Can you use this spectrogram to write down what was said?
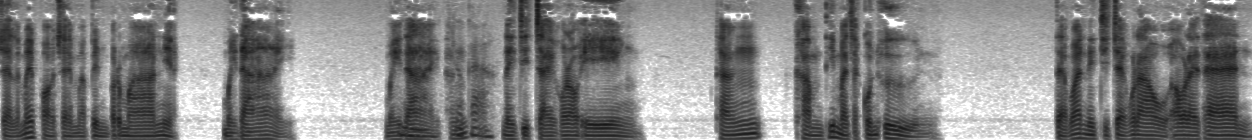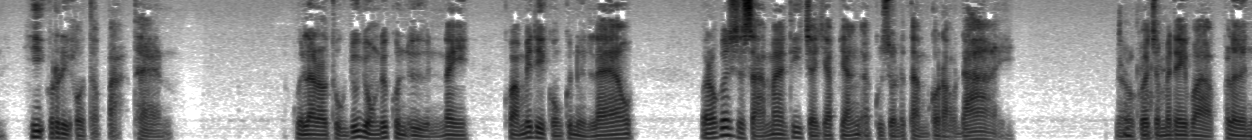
ใจและไม่พอใจมาเป็นประมาณเนี่ย ไม่ได้ ไม่ได้ ทั้งเจ้าค่ะในจิตใจของเราเอง ทั้งคำที่มาจากคนอื่น แต่ว่าในจิตใจของเราเอาอะไรแทนฮิริโอตปะแทน เวลาเราถูกยุยงด้วยคนอื่นในความไม่ดีของคนอื่นแล้ว เราก็จะสามารถที่จะยับยั้งอกุศลธรรมของเราได้ เราก็จะไม่ได้ว่าเพลิน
